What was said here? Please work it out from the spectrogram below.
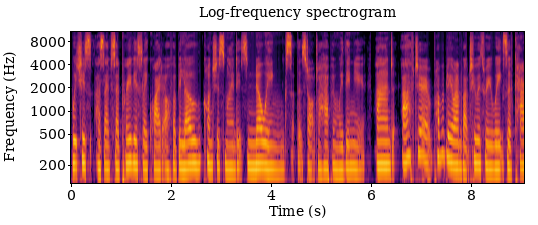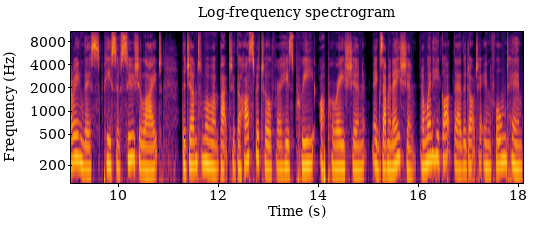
which is, as I've said previously, quite often below conscious mind. It's knowings that start to happen within you. And after probably around about two or three weeks of carrying this piece of sugilite, the gentleman went back to the hospital for his pre operation examination. And when he got there, the doctor informed him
